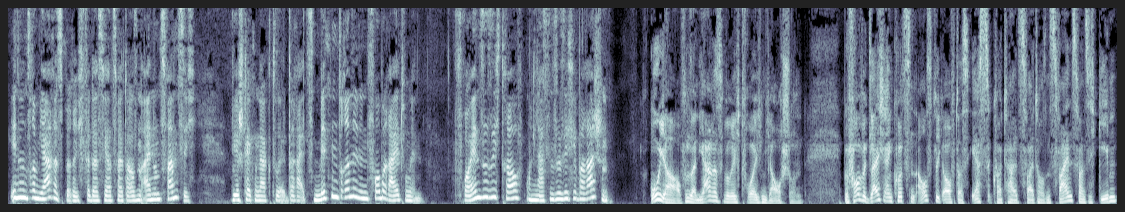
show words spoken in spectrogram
in unserem Jahresbericht für das Jahr 2021. Wir stecken aktuell bereits mittendrin in den Vorbereitungen. Freuen Sie sich drauf und lassen Sie sich überraschen. Oh ja, auf unseren Jahresbericht freue ich mich auch schon. Bevor wir gleich einen kurzen Ausblick auf das erste Quartal 2022 geben,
